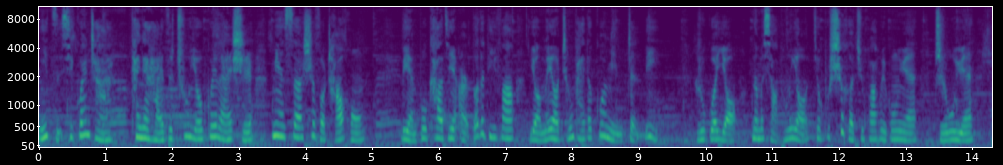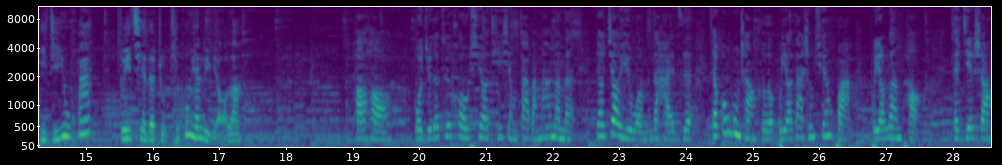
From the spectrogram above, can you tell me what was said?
你仔细观察，看看孩子出游归来时面色是否潮红，脸部靠近耳朵的地方有没有成排的过敏疹粒。如果有，那么小朋友就不适合去花卉公园、植物园以及用花堆砌的主题公园旅游了。好好，我觉得最后需要提醒爸爸妈妈们，要教育我们的孩子，在公共场合不要大声喧哗，不要乱跑。在街上，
